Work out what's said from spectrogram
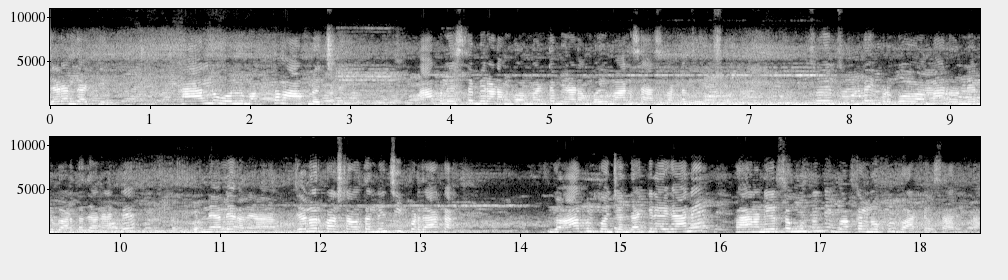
జ్వరం తగ్గింది. కాళ్ళు ఒళ్ళు మొత్తం ఆకులు వచ్చినాయి. ఆకులు వేస్తే మిరడం పోమంటే మిరడం పోయి మానస హాస్పిటల్ చూపించుకున్నాం చూపించుకుంటే ఇప్పుడు గోవమ్మ రెండు నెలలు పడుతుంది అని అంటే ఇప్పుడు నెల జనవరి ఫస్ట్ అవతల నుంచి ఇప్పటిదాకా ఇక ఆకులు కొంచెం తగ్గినాయి కానీ బాగా నీరసంగా ఉంటుంది బొక్కలు నొప్పులు బాటేవు సార్ ఇంకా.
